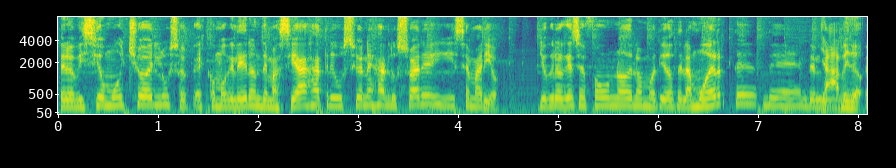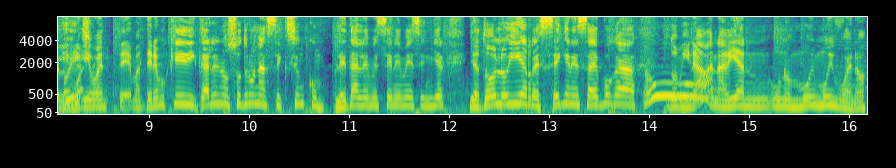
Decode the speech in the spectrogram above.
Pero vició mucho el uso. Es como que le dieron demasiadas atribuciones al usuario y se mareó. Yo creo que ese fue uno de los motivos de la muerte de- del. Ya, pero, del Oye, qué buen tema. Tenemos que dedicarle nosotros una sección completa al MSN Messenger y a todos los IRC que en esa época Uh. dominaban. Habían unos muy, muy buenos.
